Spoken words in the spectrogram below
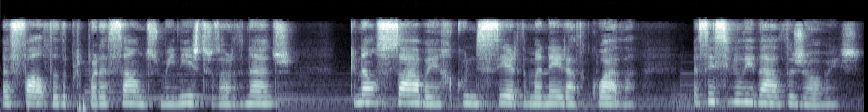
a falta de preparação dos ministros ordenados que não sabem reconhecer de maneira adequada a sensibilidade dos jovens,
